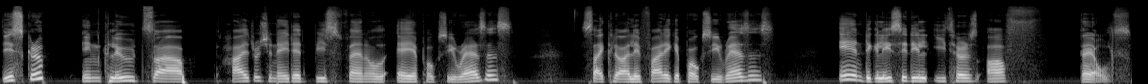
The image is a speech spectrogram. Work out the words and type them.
This group includes uh, hydrogenated bisphenol A epoxy resins, cycloaliphatic epoxy resins, and the glycidyl ethers of diols.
